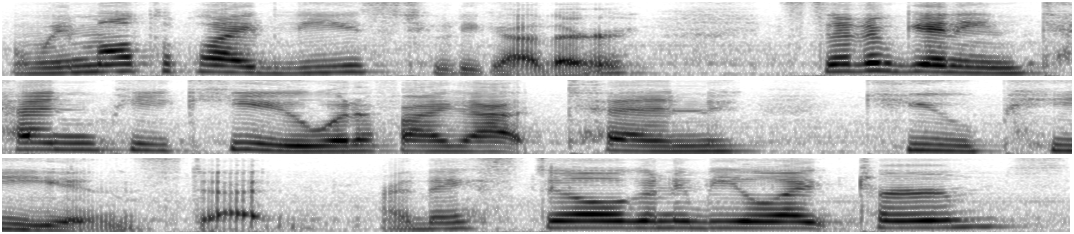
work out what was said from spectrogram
When we multiplied these two together, instead of getting 10pq, what if I got 10qp instead? Are they still going to be like terms?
